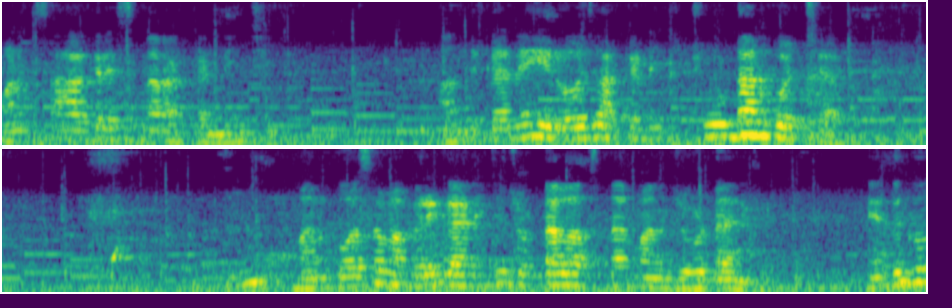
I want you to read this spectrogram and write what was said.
మనకు సహకరిస్తున్నారు అక్కడి నుంచి. అందుకనే ఈరోజు అక్కడి నుంచి చూడడానికి వచ్చారు. మన కోసం అమెరికా నుంచి చుట్టాలు వస్తారు మనం చూడడానికి. ఎందుకు?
